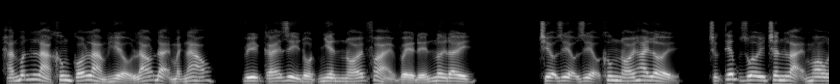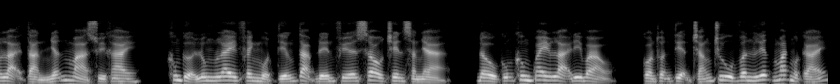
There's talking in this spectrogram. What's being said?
Hắn vẫn là không có làm hiểu lão đại mạch não, vì cái gì đột nhiên nói phải về đến nơi đây. Triệu Diệu Diệu không nói hai lời, trực tiếp duỗi chân lại mau lại tàn nhẫn mà suy khai, không cửa lung lay phanh một tiếng tạp đến phía sau trên sàn nhà, đầu cũng không quay lại đi vào, còn thuận tiện trắng Chu Vân liếc mắt một cái.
